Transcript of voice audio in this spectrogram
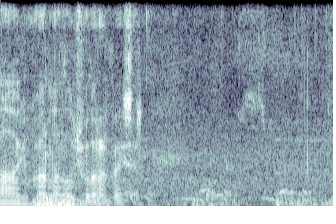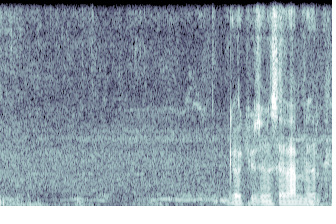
Daha yukarılarda uçuyorlar arkadaşlar. Gökyüzünü seven bir ırk.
